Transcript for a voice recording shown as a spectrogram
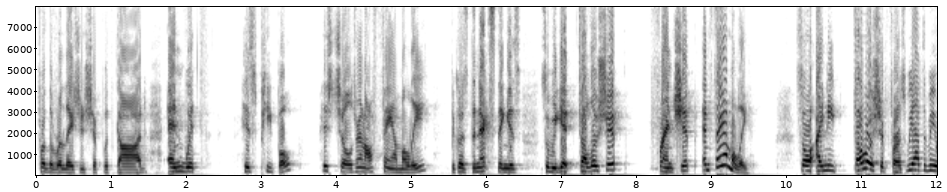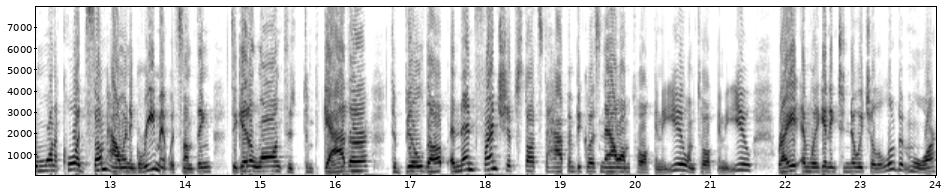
for the relationship with God and with His people, His children, our family, because the next thing is so we get fellowship, friendship, and family. So I need fellowship first. We have to be in one accord somehow in agreement with something to get along, to, to gather, to build up. And then friendship starts to happen because now I'm talking to you, I'm talking to you, right? And we're getting to know each other a little bit more.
